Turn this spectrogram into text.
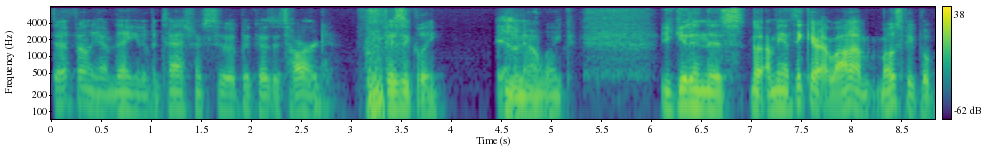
definitely have negative attachments to it because it's hard physically. yeah. You know, like you get in this. I mean, I think a lot of most people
